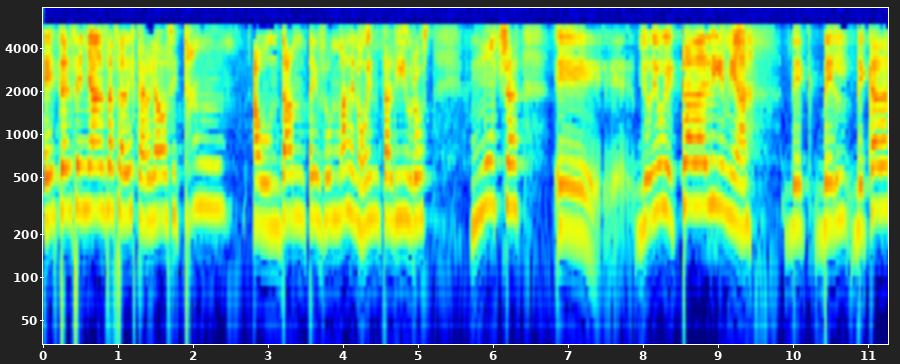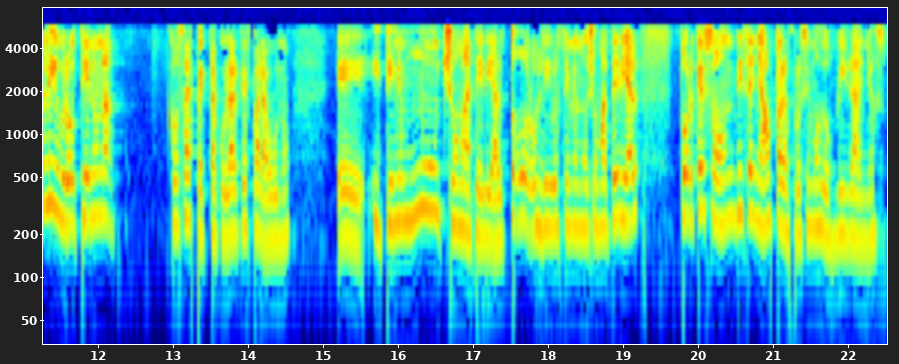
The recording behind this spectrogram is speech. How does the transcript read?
esta enseñanza se ha descargado así tan abundante, son más de 90 libros, muchas, eh, yo digo que cada línea de, de, cada libro tiene una cosa espectacular que es para uno eh, y tiene mucho material, todos los libros tienen mucho material porque son diseñados para los próximos 2000 años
